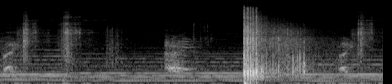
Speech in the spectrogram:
Right. Hey.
